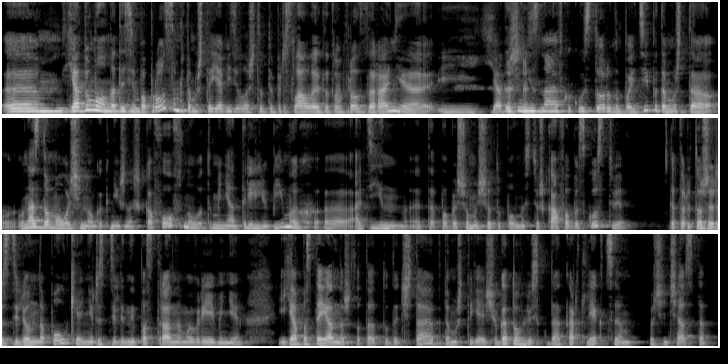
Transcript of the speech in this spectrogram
Эм, я думала над этим вопросом, потому что я видела, что ты прислала этот вопрос заранее, и я даже не знаю, в какую сторону пойти, потому что у нас дома очень много книжных шкафов, ну вот у меня три любимых. Э, один — это, по большому счету, полностью шкаф об искусстве, который тоже разделен на полки, они разделены по странам и времени. И я постоянно что-то оттуда читаю, потому что я еще готовлюсь да, к арт-лекциям очень часто.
